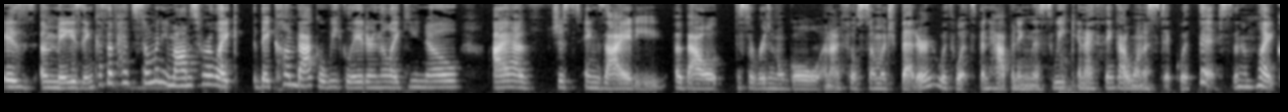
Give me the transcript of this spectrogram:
is amazing. Because I've had so many moms who are like, they come back a week later and they're like, you know, I have just anxiety about this original goal and I feel so much better with what's been happening this week. And I think I want to stick with this. And I'm like,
